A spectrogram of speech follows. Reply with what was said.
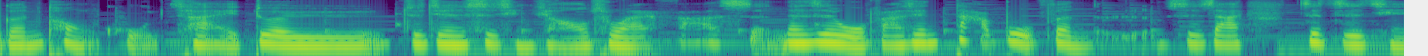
跟痛苦，才对于这件事情想要出来发声。但是我发现大部分的人是在这之前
